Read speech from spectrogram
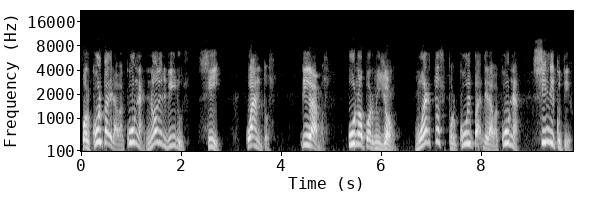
Por culpa de la vacuna, no del virus. Sí. ¿Cuántos? Digamos, uno por millón. Muertos por culpa de la vacuna, sin discutir.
